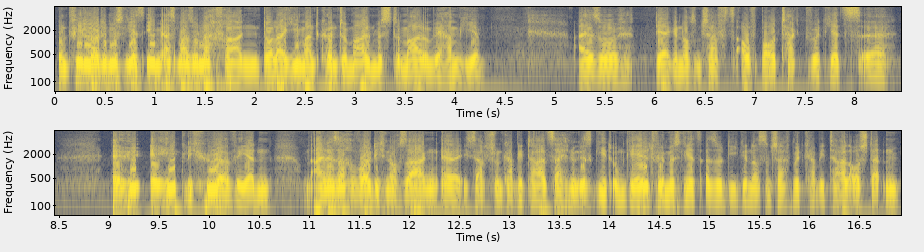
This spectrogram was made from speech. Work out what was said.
Und viele Leute müssen jetzt eben erstmal so nachfragen. Dollar jemand könnte mal, müsste mal und wir haben hier. Also der Genossenschaftsaufbautakt wird jetzt äh, erheblich höher werden. Und eine Sache wollte ich noch sagen, äh, ich sage schon Kapitalzeichnung, es geht um Geld. Wir müssen jetzt also die Genossenschaft mit Kapital ausstatten.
